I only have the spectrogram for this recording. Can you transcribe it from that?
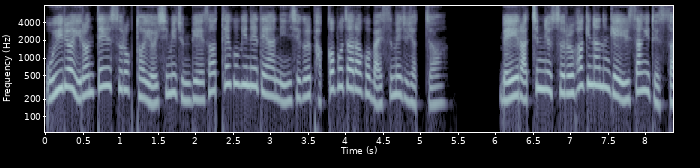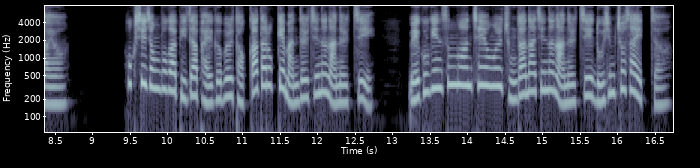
오히려 이런 때일수록 더 열심히 준비해서 태국인에 대한 인식을 바꿔보자라고 말씀해 주셨죠. 매일 아침 뉴스를 확인하는 게 일상이 됐어요. 혹시 정부가 비자 발급을 더 까다롭게 만들지는 않을지, 외국인 승무원 채용을 중단하지는 않을지 노심초사했죠.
